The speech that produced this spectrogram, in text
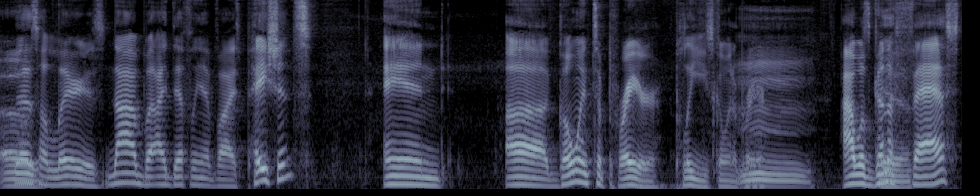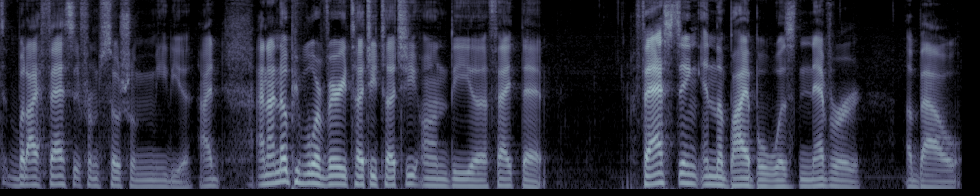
Um, That's hilarious. Nah, but I definitely advise patience and uh go into prayer. Please go into prayer. mm, I was gonna Yeah. fast, but I fasted from social media. I and I know people are very touchy touchy on the uh, fact that fasting in the Bible was never about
